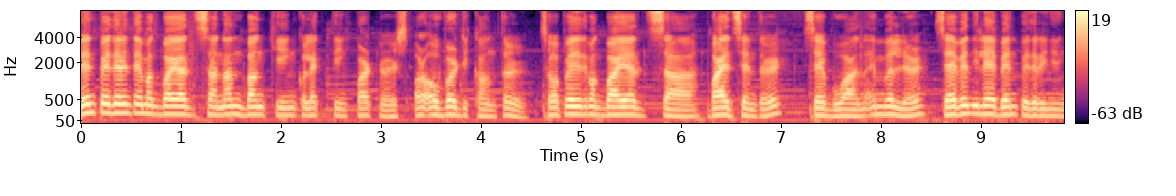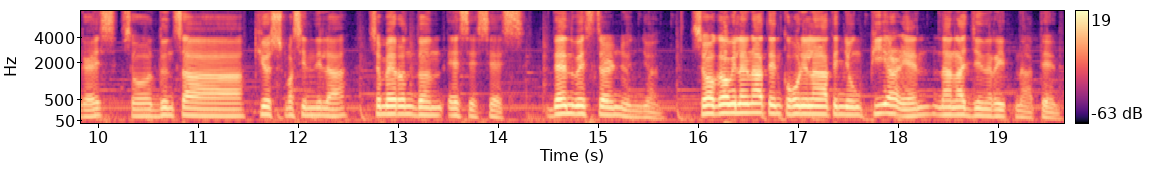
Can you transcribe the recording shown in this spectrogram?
Then, pwede rin tayo magbayad sa non-banking collecting partners or over the counter. So, pwede tayo magbayad sa Bayad Center, Cebuana, Emweller, 7-Eleven, pwede rin yun guys. So, dun sa kiosk machine nila, so meron dun SSS. Then, Western Union. So, gawin lang natin, kukunin lang natin yung PRN na na-generate natin.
